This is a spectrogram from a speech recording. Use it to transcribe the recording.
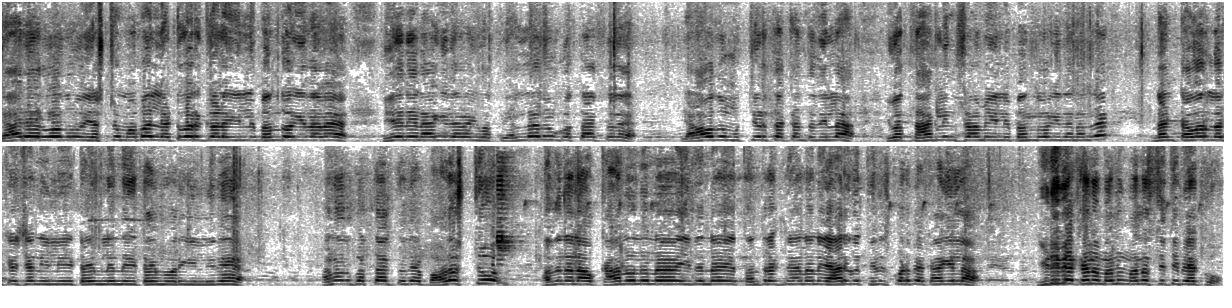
ಯಾರ್ಯಾರು ಹೋದ್ರು ಎಷ್ಟು ಮೊಬೈಲ್ ನೆಟ್ವರ್ಕ್ಗಳು ಇಲ್ಲಿ ಬಂದೋಗಿದ್ದಾವೆ ಏನೇನಾಗಿದಾವೆ, ಇವತ್ತು ಎಲ್ಲರೂ ಗೊತ್ತಾಗ್ತದೆ. ಯಾವುದು ಮುಚ್ಚಿಡ್ತಕ್ಕಂಥದ್ದಿಲ್ಲ. ಇವತ್ತು ನಾಗಲಿಂಗ ಸ್ವಾಮಿ ಇಲ್ಲಿ ಬಂದು ಹೋಗಿದ್ದಾನಂದ್ರೆ ನನ್ನ ಟವರ್ ಲೊಕೇಶನ್ ಇಲ್ಲಿ ಟೈಮ್ಲಿಂದ ಈ ಟೈಮ್ವರೆಗೆ ಇಲ್ಲಿದೆ. ಅನ್ನೋದು ಗೊತ್ತಾಗ್ತದೆ. ಬಹಳಷ್ಟು ಅದನ್ನ ನಾವು ಕಾನೂನನ್ನ, ಇದನ್ನ, ತಂತ್ರಜ್ಞಾನನ ಯಾರಿಗೂ ತಿಳಿಸ್ಕೊಡ್ಬೇಕಾಗಿಲ್ಲ. ಹಿಡಿಬೇಕನ್ನೋ ಮನ ಮನಸ್ಥಿತಿ ಬೇಕು.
